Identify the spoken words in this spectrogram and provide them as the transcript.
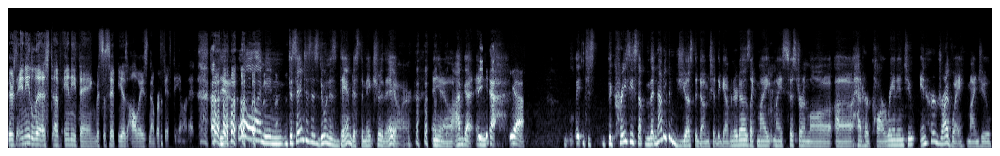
there's any list of anything, Mississippi is always number 50 on it. Yeah. Well, I mean, DeSantis is doing his damnedest to make sure they are. And you know, I've got and Yeah, yeah. It just the crazy stuff that not even just the dumb shit the governor does like my Mhm. my sister-in-law uh had her car ran into in her driveway mind you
